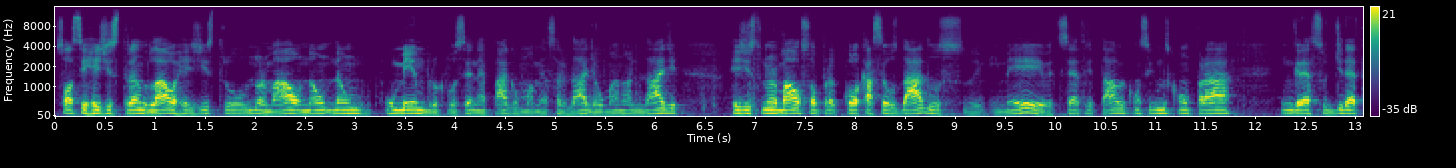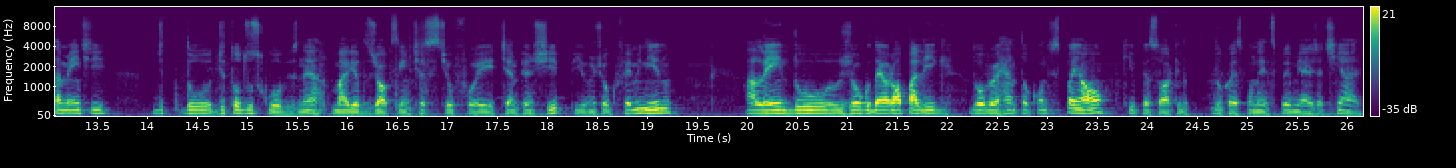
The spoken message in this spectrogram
só se registrando lá, o registro normal, não, não o membro que você né, paga uma mensalidade ou uma anualidade, registro normal só para colocar seus dados, e-mail, etc e tal, e conseguimos comprar ingresso diretamente de, do, de todos os clubes, né? A maioria dos jogos que a gente assistiu foi Championship e um jogo feminino além do jogo da Europa League, do Overhampton contra o Espanhol, que o pessoal aqui do, do Correspondentes Premier já tinha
